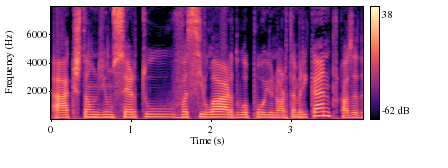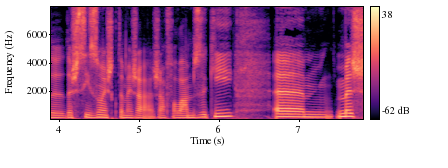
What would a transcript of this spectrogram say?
há a questão de um certo vacilar do apoio norte-americano por causa de, das decisões que também já, já falámos aqui. Um, mas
